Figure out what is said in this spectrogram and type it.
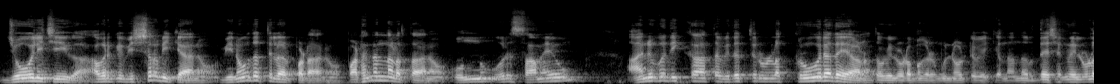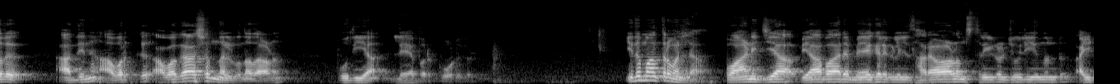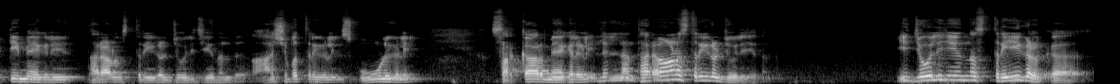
ജോലി ചെയ്യുക അവർക്ക് വിശ്രമിക്കാനോ വിനോദത്തിൽ ഏർപ്പെടാനോ പഠനം നടത്താനോ ഒന്നും ഒരു സമയവും അനുവദിക്കാത്ത വിധത്തിലുള്ള ക്രൂരതയാണ് തൊഴിലുടമകൾ മുന്നോട്ട് വയ്ക്കുന്ന നിർദ്ദേശങ്ങളിലുള്ളത്. അതിന് അവർക്ക് അവകാശം നൽകുന്നതാണ് പുതിയ ലേബർ കോഡുകൾ. ഇത് മാത്രമല്ല വാണിജ്യ വ്യാപാര മേഖലകളിൽ ധാരാളം സ്ത്രീകൾ ജോലി ചെയ്യുന്നുണ്ട്. ഐ ടി മേഖലയിൽ ധാരാളം സ്ത്രീകൾ ജോലി ചെയ്യുന്നുണ്ട്. ആശുപത്രികളിൽ സ്കൂളുകളിൽ സർക്കാർ മേഖലകളിൽ ഇതെല്ലാം ധാരാളം സ്ത്രീകൾ ജോലി ചെയ്യുന്നുണ്ട്. ഈ ജോലി ചെയ്യുന്ന സ്ത്രീകൾക്ക്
